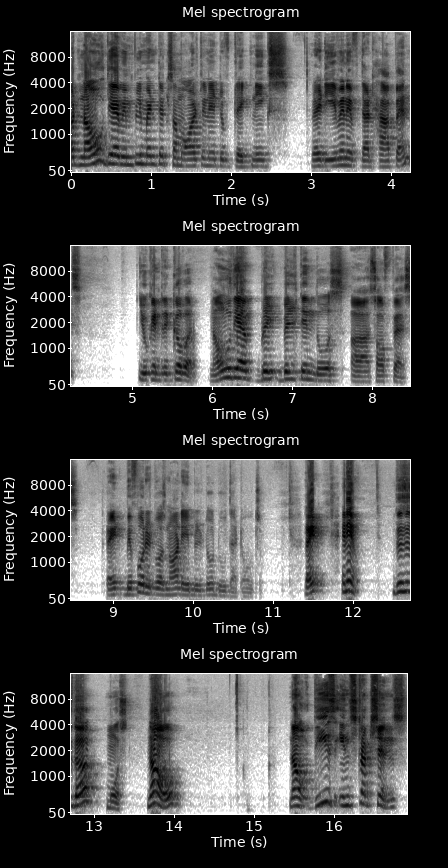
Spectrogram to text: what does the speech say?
but now they have implemented some alternative techniques right? Even if that happens you can recover. Now they have bui- built in those uh, softwares right? Before it was not able to do that also right? Anyway this is the most. Now now these instructions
